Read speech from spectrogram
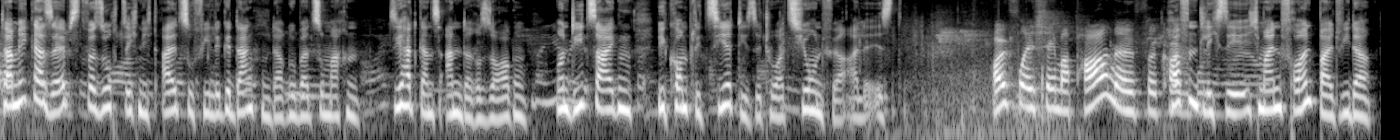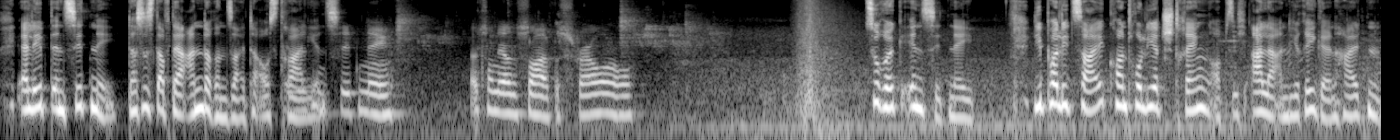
Tamika selbst versucht sich nicht allzu viele Gedanken darüber zu machen. Sie hat ganz andere Sorgen. Und die zeigen, wie kompliziert die Situation für alle ist. Hoffentlich sehe ich meinen Freund bald wieder. Er lebt in Sydney. Das ist auf der anderen Seite Australiens. Zurück in Sydney. Die Polizei kontrolliert streng, ob sich alle an die Regeln halten.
